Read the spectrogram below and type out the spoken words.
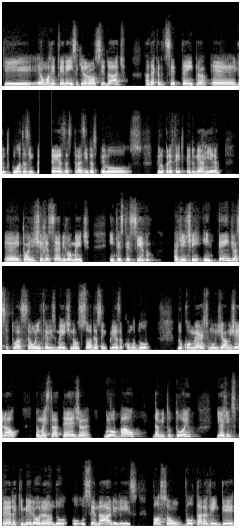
que é uma referência aqui na nossa cidade. Na década de 70, é, junto com outras empresas trazidas pelos, pelo prefeito Pedro Miahira. É, então, a gente recebe realmente entristecido a gente entende a situação, infelizmente, não só dessa empresa, como do, do comércio mundial em geral. É uma estratégia global da Mitutoyo e a gente espera que melhorando o, o cenário eles possam voltar a vender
